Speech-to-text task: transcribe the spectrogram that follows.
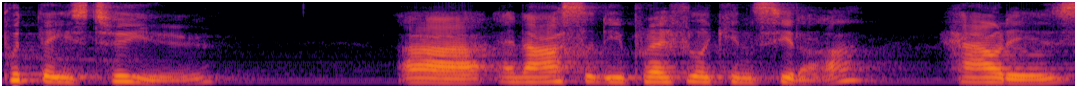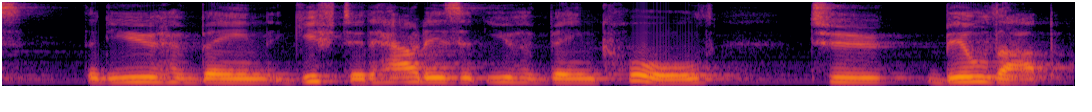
put these to you uh, and ask that you prayerfully consider how it is that you have been gifted, how it is that you have been called to build up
